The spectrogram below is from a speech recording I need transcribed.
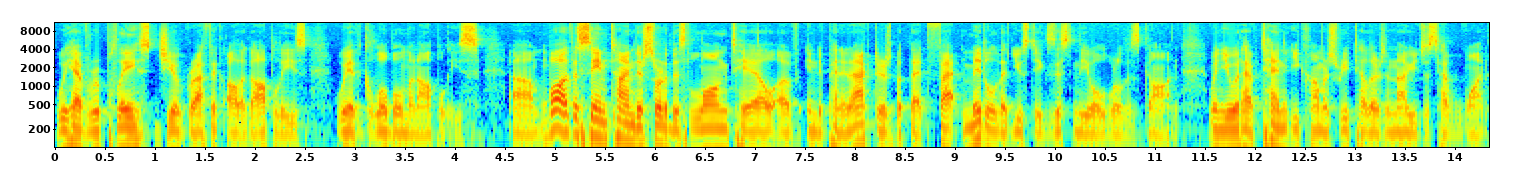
We have replaced geographic oligopolies with global monopolies. Um, while at the same time, there's sort of this long tail of independent actors, but that fat middle that used to exist in the old world is gone. When you would have 10 e-commerce retailers and now you just have one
